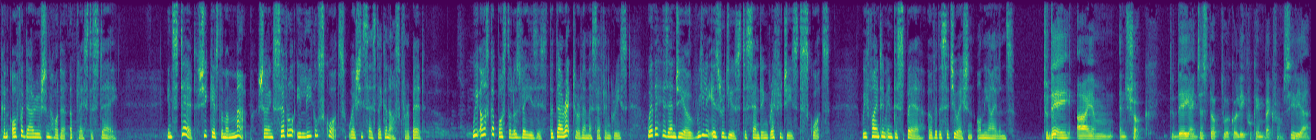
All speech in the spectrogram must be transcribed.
can offer Darius and Hoda a place to stay. Instead, she gives them a map showing several illegal squats where she says they can ask for a bed. We ask Apostolos Veizis, the director of MSF in Greece, whether his NGO really is reduced to sending refugees to squats. We find him in despair over the situation on the islands. Today, I am in shock. Today, I just talked to a colleague who came back from Syria,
